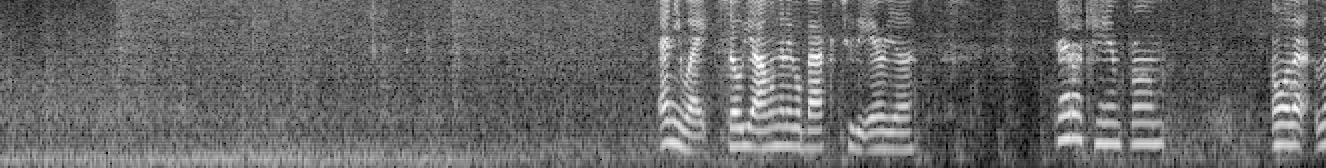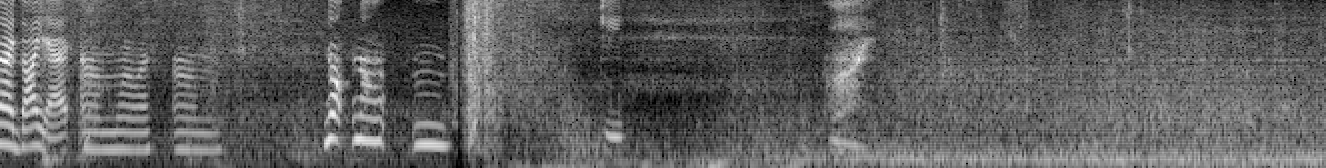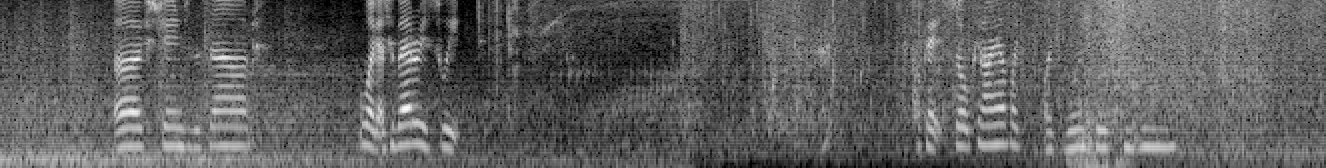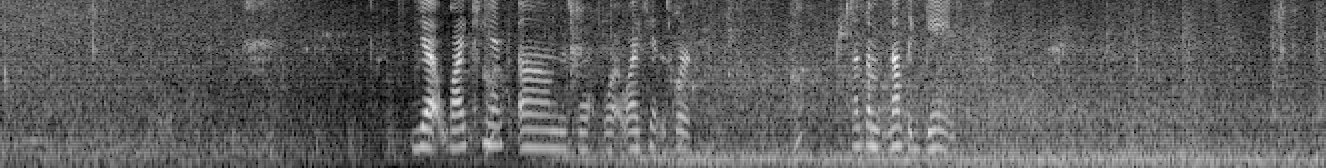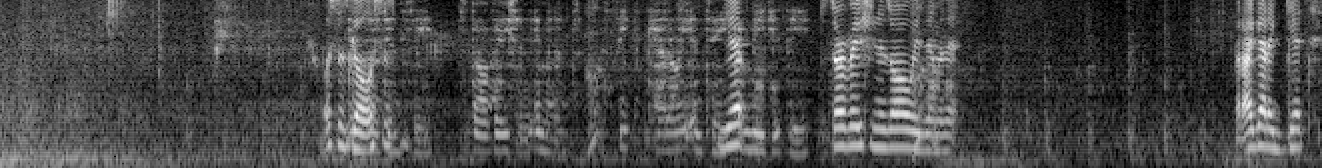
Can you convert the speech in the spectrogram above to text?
Anyway, so yeah, I'm gonna go back to the area that I came from. Oh, that that I died at, um, more or less. Um, no, no, mm, jeez. Why? Uh, exchange this out. Oh, I got two batteries. Sweet. Okay, so can I have like like one of those things? Yeah, why can't um this why, why can't this work? Not the not the game. Let's just go. Let's just Starvation imminent. Seek calorie intake Yep. immediately. Starvation is always imminent. But I gotta get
